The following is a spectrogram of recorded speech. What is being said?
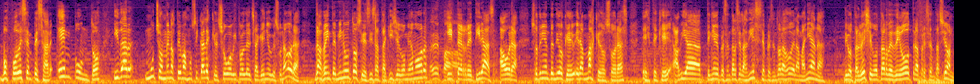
Vos podés empezar en punto y dar muchos menos temas musicales que el show habitual del chaqueño, que es una hora. Das 20 minutos y decís hasta aquí llegó mi amor Epa. y te retirás. Ahora, yo tenía entendido que eran más que dos horas, este, que había, tenía que presentarse a las 10 y se presentó a las 2 de la mañana. Digo, tal vez llegó tarde de otra presentación.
